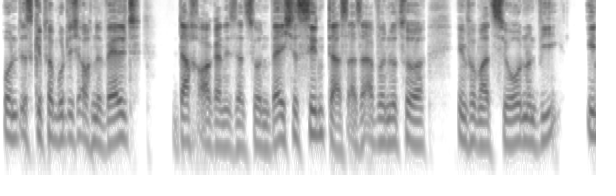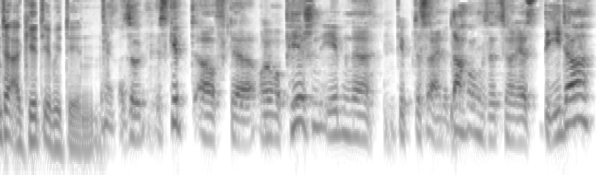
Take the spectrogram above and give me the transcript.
Und es gibt vermutlich auch eine Weltdachorganisation. Welche sind das? Also einfach nur zur Information und wie interagiert ihr mit denen? Also es gibt auf der europäischen Ebene gibt es eine Dachorganisation, die heißt BEDA,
